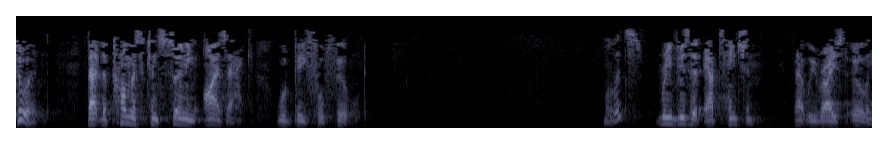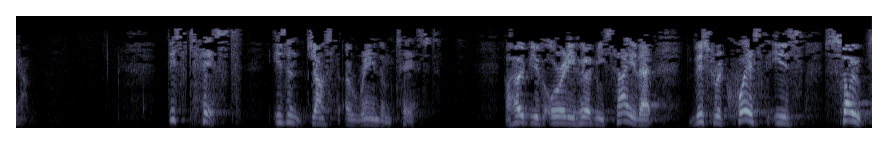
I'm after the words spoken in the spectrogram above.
to it that the promise concerning Isaac would be fulfilled. Well, let's revisit our tension that we raised earlier. This test isn't just a random test. I hope you've already heard me say that this request is soaked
